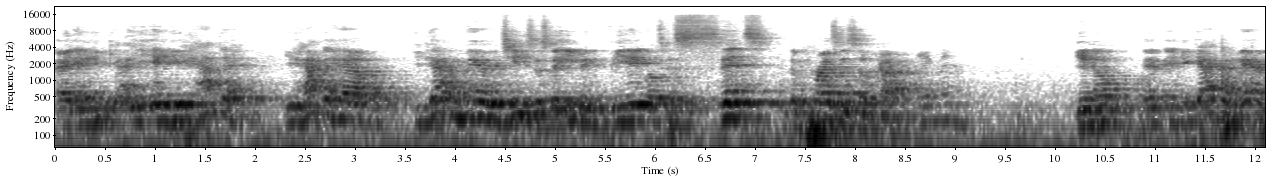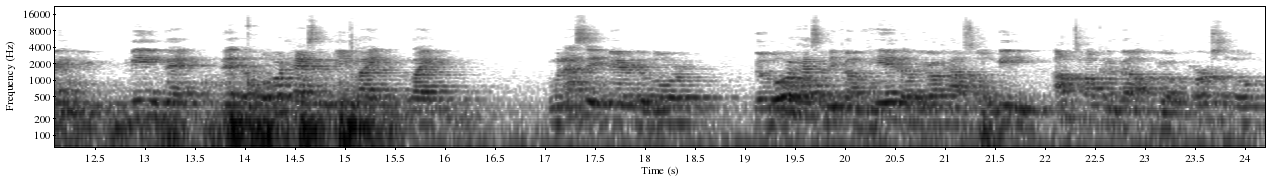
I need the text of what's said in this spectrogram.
And, and you, and you have to, you have to have, you got to marry Jesus to even be able to sense the presence of God. Amen. You know, and, and you got to marry, you, meaning that that the Lord has to be like like when I say marry the Lord, the Lord has to become head of your household. Meaning, I'm talking about your personal.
